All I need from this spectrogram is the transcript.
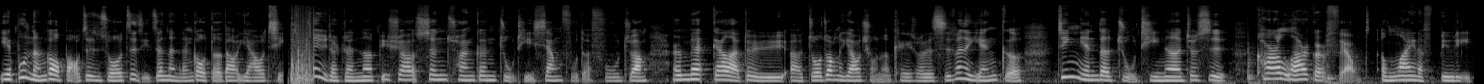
也不能够保证说自己真的能够得到邀请。参与的人呢，必须要身穿跟主题相符的服装，而 Met Gala 对于呃着装的要求呢，可以说是十分的严格。今年的主题呢，就是 Karl Lagerfeld A Line of Beauty。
